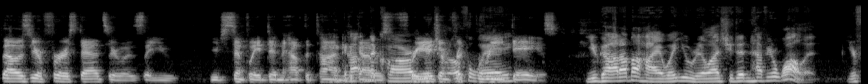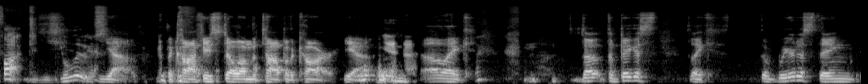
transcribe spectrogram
that was your first answer was that you you simply didn't have the time. You got the guy in the was car, free agent for away. three days. You got on the highway, you realized you didn't have your wallet. You're fucked. You lose. Yeah, the coffee's still on the top of the car. Yeah, yeah. Uh, like the the biggest, like the weirdest thing,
